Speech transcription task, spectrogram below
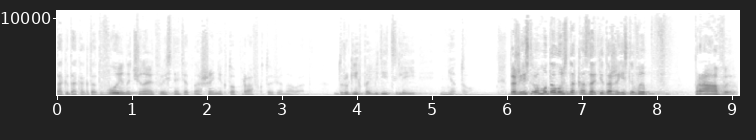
Тогда, когда двое начинают выяснять отношения, кто прав, кто виноват. Других победителей нету. Даже если вам удалось доказать, и даже если вы правы,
